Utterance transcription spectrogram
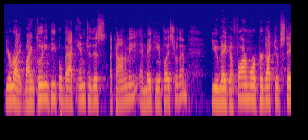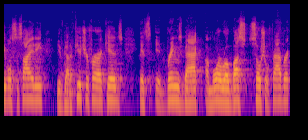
you're right by including people back into this economy and making a place for them. You make a far more productive, stable society. You've got a future for our kids. It's, it brings back a more robust social fabric.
